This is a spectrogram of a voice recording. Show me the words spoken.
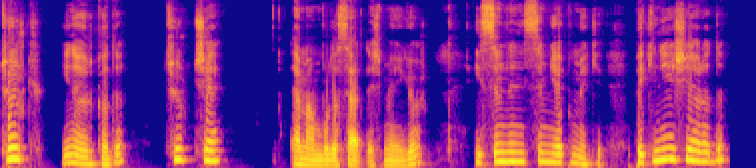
Türk yine ırk adı. Türkçe hemen burada sertleşmeyi gör. İsimden isim yapım eki. Peki ne işe yaradı?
